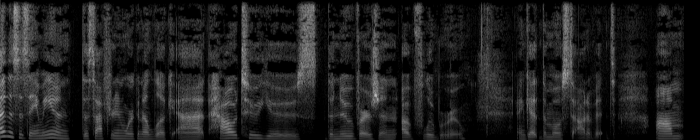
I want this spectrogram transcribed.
Hi, this is Amy, and this afternoon we're going to look at how to use the new version of Flubaroo and get the most out of it. Um,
